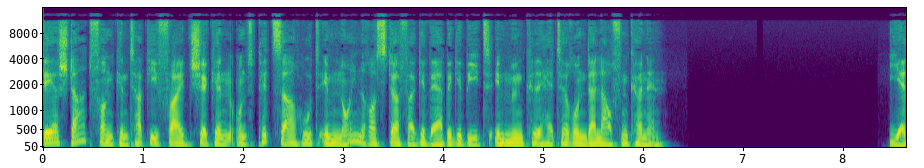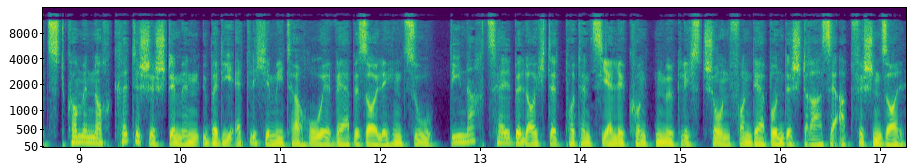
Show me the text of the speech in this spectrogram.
Der Start von Kentucky Fried Chicken und Pizza Hut im neuen Rossdörfer Gewerbegebiet im Münkel hätte runder laufen können. Jetzt kommen noch kritische Stimmen über die etliche Meter hohe Werbesäule hinzu, die nachts hell beleuchtet potenzielle Kunden möglichst schon von der Bundesstraße abfischen soll.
